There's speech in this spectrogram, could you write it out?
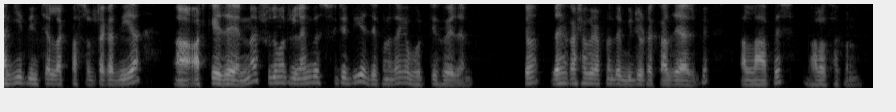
আগে তিন, চার লাখ, পাঁচ লাখ টাকা দিয়ে আটকে যায় না। শুধুমাত্র ল্যাঙ্গুয়েজ ফিটে দিয়ে যে কোনো জায়গায় ভর্তি হয়ে যান। তো যাই হোক, আশা করি আপনাদের ভিডিওটা কাজে আসবে। আল্লাহ হাফেজ। ভালো থাকুন।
